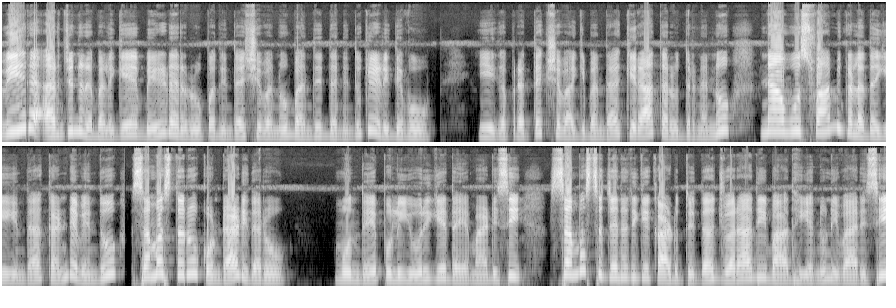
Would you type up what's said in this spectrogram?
ವೀರ ಅರ್ಜುನನ ಬಳಿಗೆ ಬೇಡರ ರೂಪದಿಂದ ಶಿವನು ಬಂದಿದ್ದನೆಂದು ಕೇಳಿದೆವು. ಈಗ ಪ್ರತ್ಯಕ್ಷವಾಗಿ ಬಂದ ಕಿರಾತ ರುದ್ರನನ್ನು ನಾವು ಸ್ವಾಮಿಗಳ ದಯೆಯಿಂದ ಕಂಡೆವೆಂದು ಸಮಸ್ತರು ಕೊಂಡಾಡಿದರು. ಮುಂದೆ ಪುಲಿಯೂರಿಗೆ ದಯಮಾಡಿಸಿ ಸಮಸ್ತ ಜನರಿಗೆ ಕಾಡುತ್ತಿದ್ದ ಜ್ವರಾದಿ ಬಾಧೆಯನ್ನು ನಿವಾರಿಸಿ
